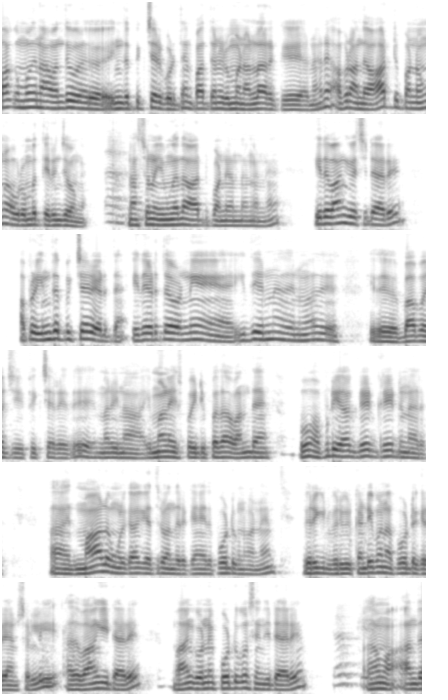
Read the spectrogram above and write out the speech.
பார்க்கும்போது நான் வந்து இந்த பிக்சர் கொடுத்தேன் பார்த்தோன்னே ரொம்ப நல்லா இருக்கு அப்படின்னாரு. அப்புறம் அந்த ஆர்ட் பண்ணவங்க அவர் ரொம்ப தெரிஞ்சவங்க. நான் சொன்னேன் இவங்க தான் ஆர்ட் பண்ணியிருந்தாங்கன்னு. இதை வாங்கி வச்சுட்டாரு. அப்புறம் இந்த பிக்சர் எடுத்தேன். இதை எடுத்த உடனே இது என்ன மாதிரி இது பாபாஜி பிக்சர் இது இது மாதிரி நான் ஹிமாலயஸ் போயிட்டு இப்போ தான் வந்தேன். ஓ அப்படியா? கிரேட் கிரேட்னாரு இது மாலை உங்களுக்காக எடுத்துகிட்டு வந்திருக்கேன். இது போட்டுக்கணும்னு. வெரி குட் வெரி குட் கண்டிப்பாக நான் போட்டுக்கிறேன்னு சொல்லி அதை வாங்கிட்டாரு. வாங்கி உடனே போட்டுக்கும் செஞ்சுட்டாரு. ஆமாம் அந்த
